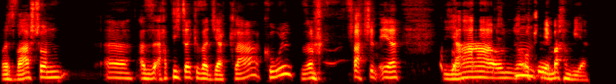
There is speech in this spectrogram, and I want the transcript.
Und es war schon, äh, also er hat nicht direkt gesagt, ja klar, cool, sondern es war schon eher, ja, und hm. okay, machen wir.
